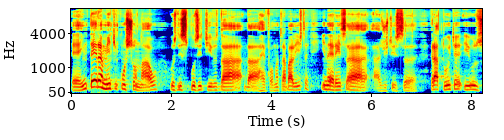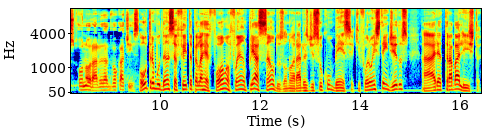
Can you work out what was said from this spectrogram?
é, inteiramente inconstitucional os dispositivos da, da reforma trabalhista inerentes à, à justiça gratuita e os honorários advocatícios. Outra mudança feita pela reforma foi a ampliação dos honorários de sucumbência, que foram estendidos à área trabalhista.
